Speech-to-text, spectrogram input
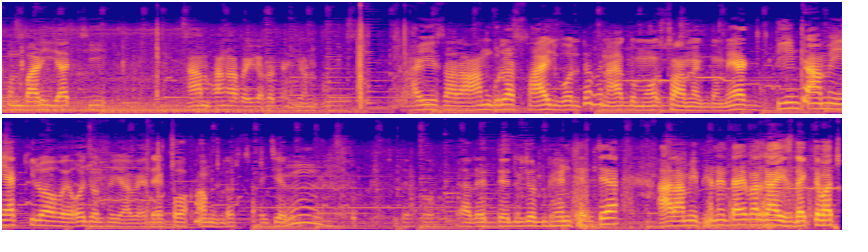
এখন বাড়ি যাচ্ছি আম ভাঙা হয়ে গেল তাই জন্য। গাইস আর আমগুলার সাইজ বলতে হবে না একদম মৌসাম একদম। এক তিনটা আমে এক কিলো হয়ে ওজন হয়ে যাবে দেখো আমগুলার সাইজ দেখো দিয়ে দুজন ভ্যান ঠেলছে আর আমি ভ্যানের ড্রাইভার গাইস দেখতে পাচ্ছ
